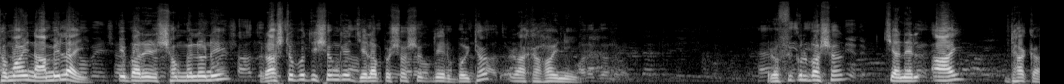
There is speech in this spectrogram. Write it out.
সময় না মেলায় এবারের সম্মেলনে রাষ্ট্রপতির সঙ্গে জেলা প্রশাসকদের বৈঠক রাখা হয়নি। রফিকুল বাসার, চ্যানেল আই, ঢাকা।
